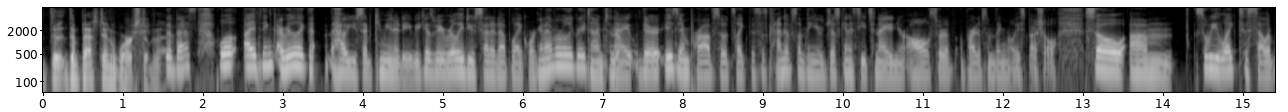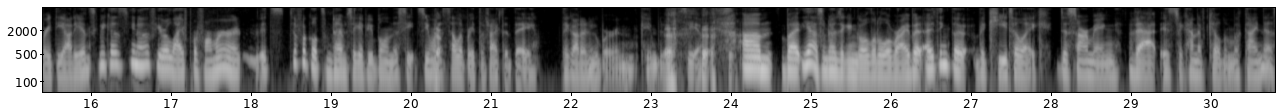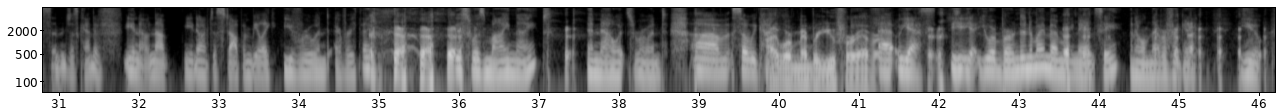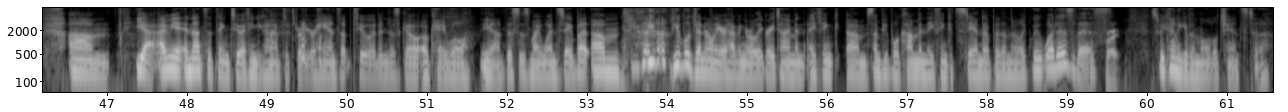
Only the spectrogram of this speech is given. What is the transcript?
the the best and worst of that. The best. Well, I think I really like how you said community because we really do set it up like we're gonna have a really great time tonight. There is improv, so it's like this is kind of something you're just gonna see tonight, and you're all sort of a part of something really special. So, um, so we like to celebrate the audience because you know if you're a live performer, it's difficult sometimes to get people in the seats. So You want to celebrate the fact that they. They got an Uber and came to see you. Um, but yeah, sometimes it can go a little awry. But I think the the key to like disarming that is to kind of kill them with kindness and just kind of you know not you don't have to stop and be like you've ruined everything. this was my night, and now it's ruined. Um, so we kind of. I of will remember you forever. uh, yes, yeah, you are burned into my memory, Nancy, and I will never forget you. Um, yeah, I mean, and that's the thing too. I think you kind of have to throw your hands up to it and just go, okay, well, yeah, this is my Wednesday. But um, pe- people generally are having a really great time, and I think um, some people come and they think it's stand up, and then they're like, wait, what is this? right. So we kind of give them a little chance to.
